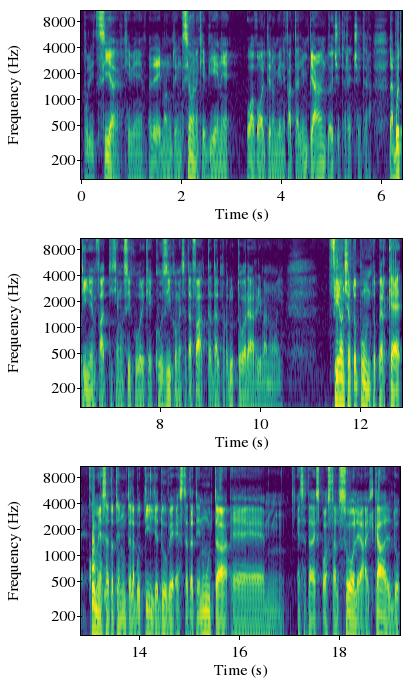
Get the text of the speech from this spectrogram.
pulizia, che viene, della manutenzione che viene o a volte non viene fatta all'impianto, eccetera, eccetera. La bottiglia infatti siamo sicuri che così come è stata fatta dal produttore arriva a noi. Fino a un certo punto perché come è stata tenuta la bottiglia, dove è stata tenuta... Eh, è stata esposta al sole, al caldo,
